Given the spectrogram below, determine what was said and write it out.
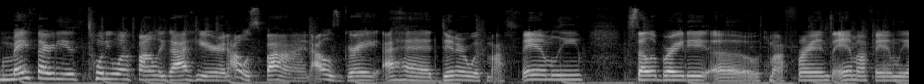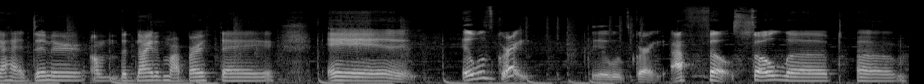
may 30th 21 finally got here and i was fine. I was great. I had dinner with my family celebrated uh, with my friends and my family. I had dinner on the night of my birthday and it was great. It was great. I felt so loved. Um,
